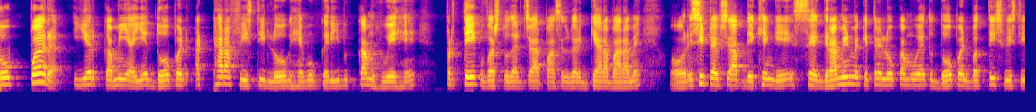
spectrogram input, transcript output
तो पर ईयर कमी आई है, दो पॉइंट अट्ठारह फ़ीसदी लोग हैं, वो गरीब कम हुए हैं, प्रत्येक वर्ष दो हज़ार चार पाँच से दो हज़ार ग्यारह बारह में। और इसी टाइप से आप देखेंगे ग्रामीण में कितने लोग कम हुए हैं तो दो पॉइंट बत्तीस फ़ीसदी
